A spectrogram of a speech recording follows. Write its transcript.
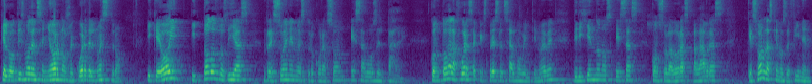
Que el bautismo del Señor nos recuerde el nuestro y que hoy y todos los días resuene en nuestro corazón esa voz del Padre con toda la fuerza que expresa el Salmo 29, dirigiéndonos esas consoladoras palabras que son las que nos definen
